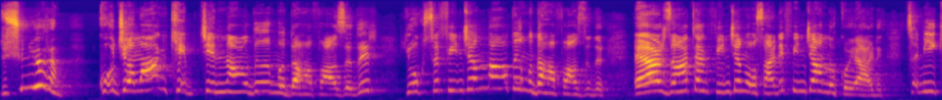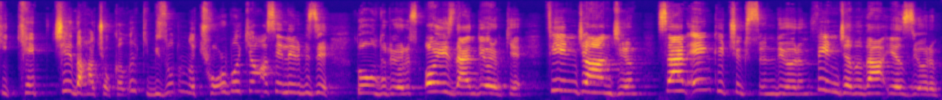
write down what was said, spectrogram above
Düşünüyorum. Kocaman kepçenin aldığı mı daha fazladır? Yoksa fincanın aldığı mı daha fazladır? Eğer zaten fincan olsaydı fincanla koyardık. Tabii ki kepçe daha çok alır ki biz onunla çorba kaselerimizi dolduruyoruz. O yüzden diyorum ki fincancığım sen en küçüksün diyorum. Fincanı da yazıyorum.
